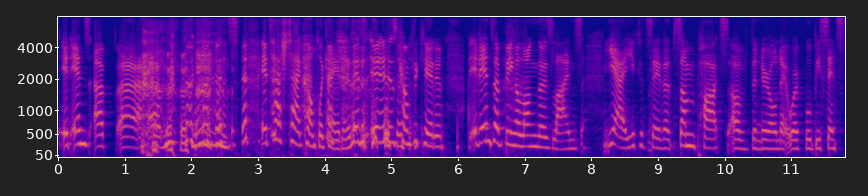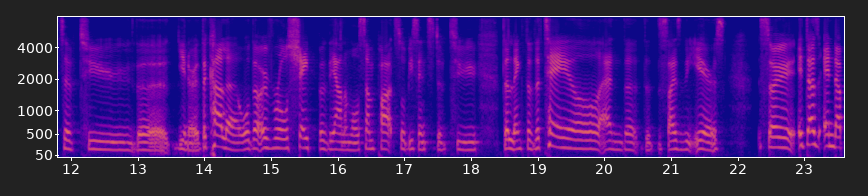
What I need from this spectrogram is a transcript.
it ends up. Uh, um, it's, it's, hashtag complicated. it's, it is complicated. It ends up being along those lines. Yeah, you could say that some parts of the neural network will be sensitive to the you know the color or the overall shape of the animal. Some parts will be sensitive to the length of the tail and the, the, the size of the ears. So it does end up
